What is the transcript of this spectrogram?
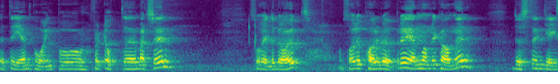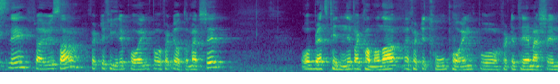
31 poeng på 48 matcher. Så veldig bra ut. Og så har du et par løpere, en amerikaner. Dustin Gaisley fra USA. 44 poeng på 48 matcher. Og Brett Finney fra Canada med 42 poeng på 43 matcher.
